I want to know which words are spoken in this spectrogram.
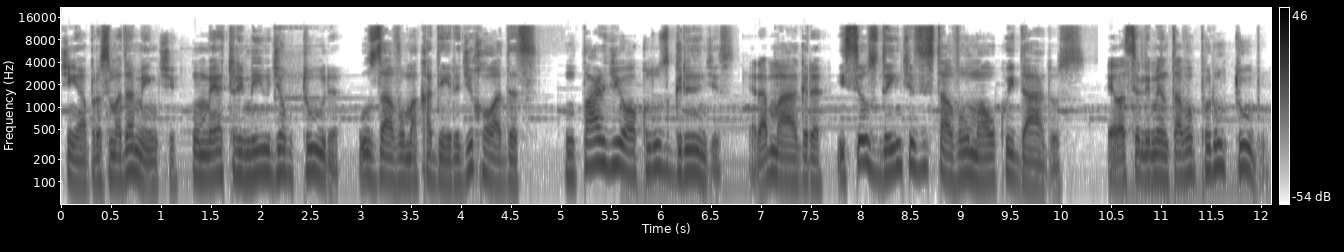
tinha aproximadamente um metro e meio de altura, usava uma cadeira de rodas, um par de óculos grandes, era magra e seus dentes estavam mal cuidados. Ela se alimentava por um tubo.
